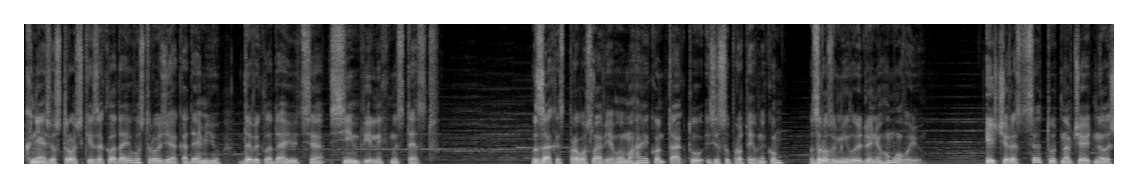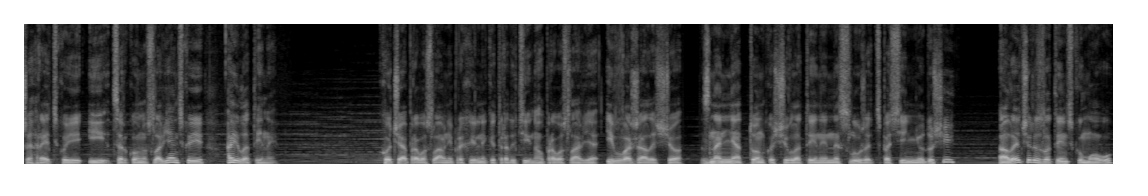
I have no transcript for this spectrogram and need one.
Князь Острозький закладає в Острозі академію, де викладаються сім вільних мистецтв. Захист православ'я вимагає контакту зі супротивником, зрозумілою для нього мовою. І через це тут навчають не лише грецької і церковнослов'янської, а й латини. Хоча православні прихильники традиційного православ'я і вважали, що знання тонкощів латини не служать спасінню душі, але через латинську мову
